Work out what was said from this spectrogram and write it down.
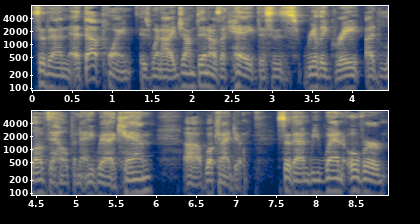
So then at that point is when I jumped in. I was like, Hey, this is really great. I'd love to help in any way I can. Uh, what can I do? So then we went over,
